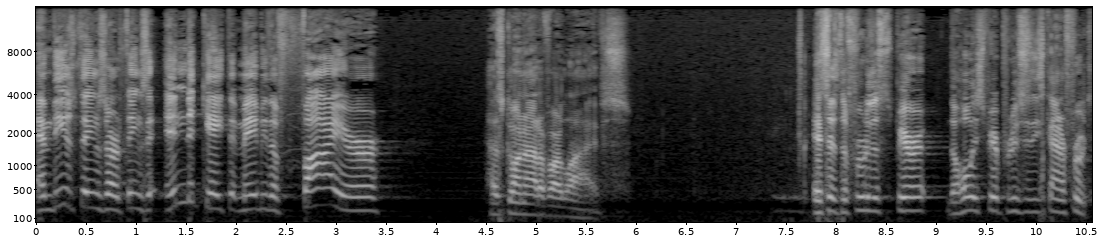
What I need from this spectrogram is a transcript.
And these things are things that indicate that maybe the fire has gone out of our lives. It says the fruit of the Spirit, the Holy Spirit produces these kind of fruits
